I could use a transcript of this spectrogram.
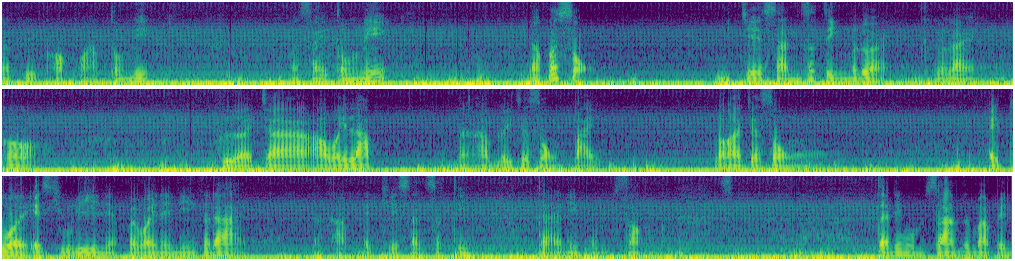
ก็คือข้อความตรงนี้ มาใส่ตรงนี้ แล้วก็ส่ง มี JSON string มาด้วย คืออะไรก็เผื่อจะเอาไว้รับนะครับ หรือจะส่งไป เราอาจจะส่งไอตัว SQL เนี่ย ไปไว้ในนี้ก็ได้นะครับใน JSON string แต่อันนี้ผมส่งแต่นี่ผมสร้างขึ้นมาเป็น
